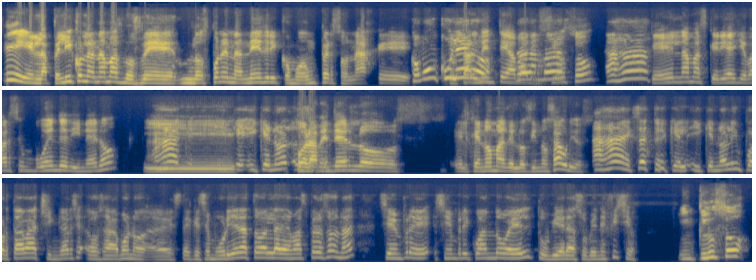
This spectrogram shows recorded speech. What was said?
Sí, en la película nada más nos, ve, nos ponen a Nedry como un personaje Como un culero. totalmente avaricioso, Ajá. que él nada más quería llevarse un buen de dinero y, Ajá, que- y, que, y que no. o para sea, que vender no- los, el genoma de los dinosaurios. Ajá, exacto, y que, y que no le importaba chingarse, o sea, bueno, este, que se muriera toda la demás persona, siempre, siempre y cuando él tuviera su beneficio. Incluso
